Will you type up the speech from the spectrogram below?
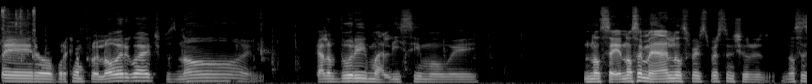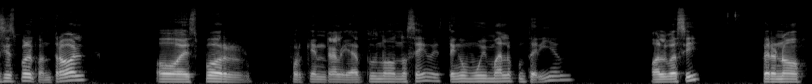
Pero, por ejemplo, el Overwatch, pues no. El Call of Duty, malísimo, güey. No sé, no se me dan los first person shooters. güey. No sé si es por el control o es por. Porque en realidad, pues no, no sé, güey. Tengo muy mala puntería, güey. O algo así. Pero no.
